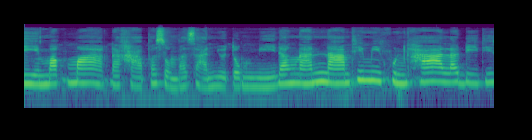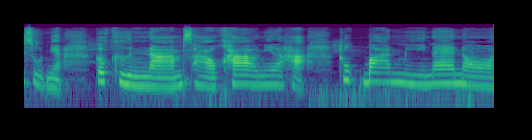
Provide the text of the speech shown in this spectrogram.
ดีมากๆนะคะ ผสมผสานอยู่ตรงนี้ ดังนั้นน้ำที่มีคุณค่าและดีที่สุดเนี่ย ก็คือน้ำซาวข้าวนี่นะคะทุกบ้านมีแน่นอน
